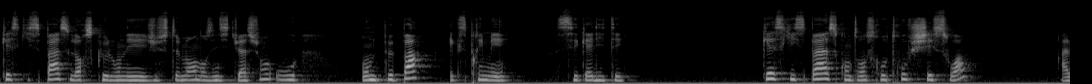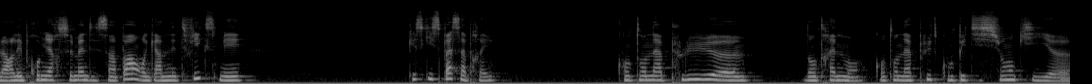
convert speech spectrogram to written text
qu'est-ce qui se passe lorsque l'on est justement dans une situation où on ne peut pas exprimer ses qualités? Qu'est-ce qui se passe quand on se retrouve chez soi? Alors les premières semaines c'est sympa, on regarde Netflix, mais qu'est-ce qui se passe après? Quand on n'a plus euh, d'entraînement, quand on n'a plus de compétition qui, euh,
